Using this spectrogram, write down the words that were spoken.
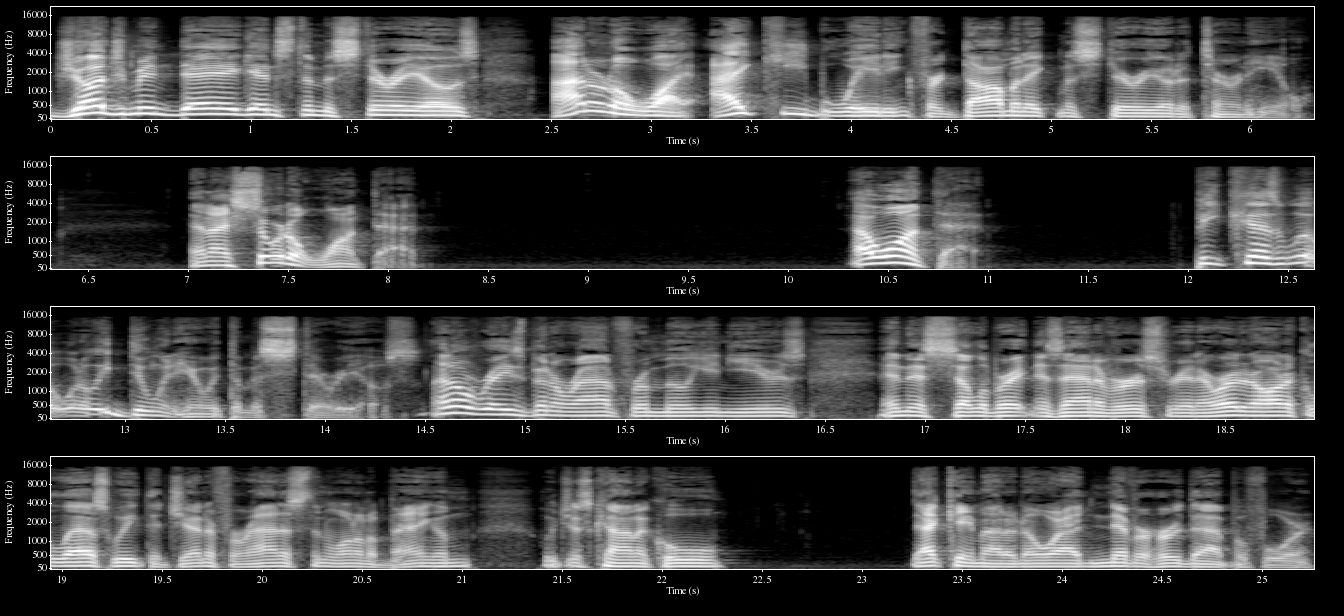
Judgment Day against the Mysterios. I don't know why. I keep waiting for Dominic Mysterio to turn heel. And I sort of want that. I want that. Because what, what are we doing here with the Mysterios? I know Rey's been around for a million years and they're celebrating his anniversary. And I read an article last week that Jennifer Aniston wanted to bang him, which is kind of cool. That came out of nowhere. I'd never heard that before.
